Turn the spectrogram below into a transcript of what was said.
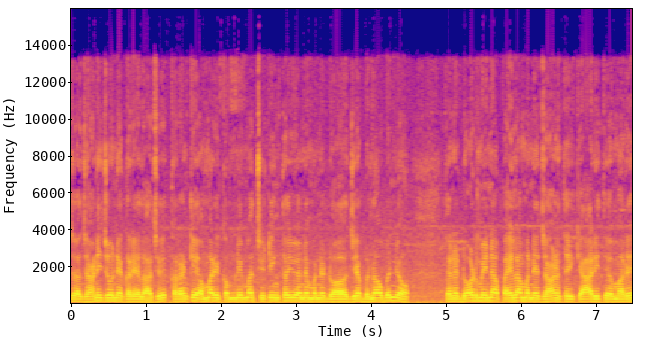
જ જાણી જોઈને કરેલા છે. કારણ કે અમારી કંપનીમાં ચીટિંગ થયું અને મને જે બનાવ બન્યો તેને દોઢ મહિના પહેલાં મને જાણ થઈ કે આ રીતે અમારે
